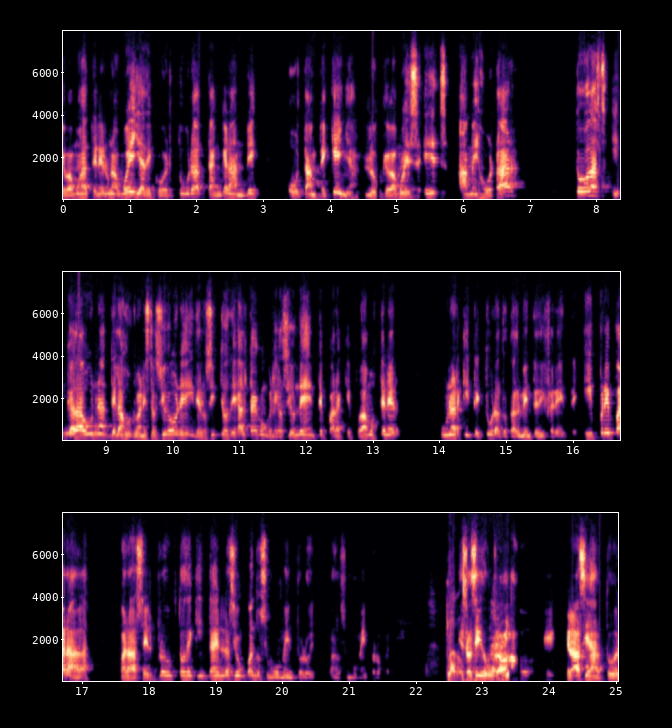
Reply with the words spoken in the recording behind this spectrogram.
que vamos a tener una huella de cobertura tan grande o tan pequeña. Lo que vamos es, es a mejorar todas y cada una de las urbanizaciones y de los sitios de alta congregación de gente para que podamos tener una arquitectura totalmente diferente y preparada para hacer productos de quinta generación cuando su momento lo, cuando su momento lo permita. Claro. Eso ha sido un trabajo eh, gracias a, todo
